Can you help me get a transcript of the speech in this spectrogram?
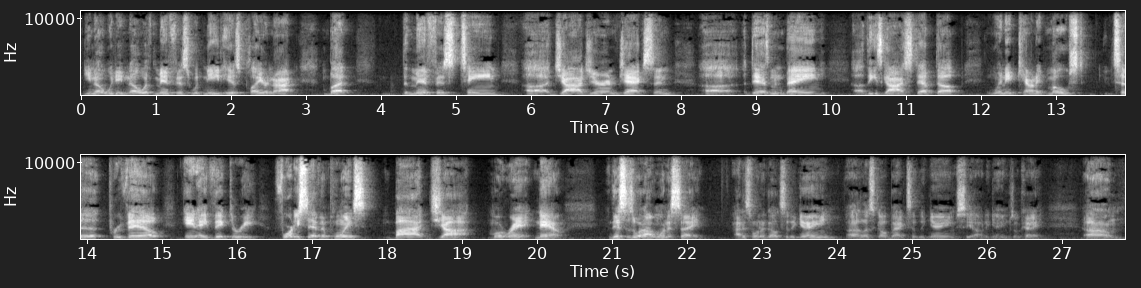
you know we didn't know if Memphis would need his play or not, but the Memphis team, uh, Ja Jackson, uh, Desmond Bane, uh, these guys stepped up when it counted most to prevail in a victory. 47 points by Ja Morant. Now, this is what I want to say. I just want to go to the game. Uh, let's go back to the game, see all the games, okay? Um,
